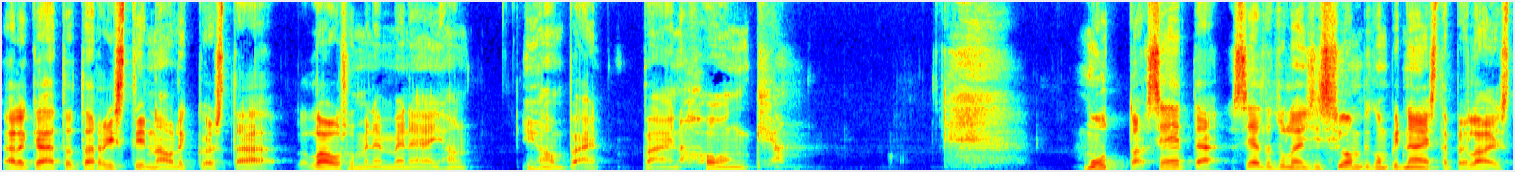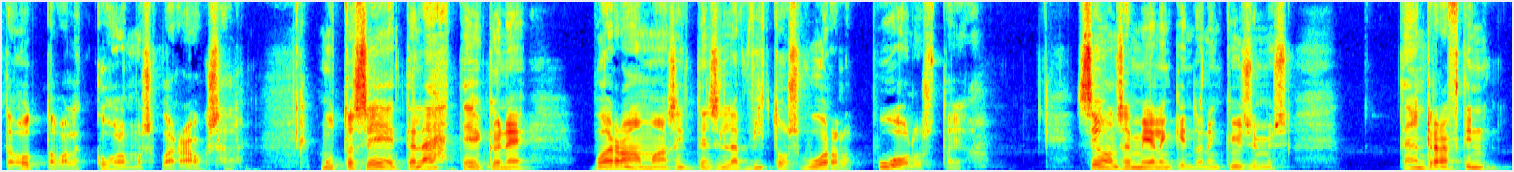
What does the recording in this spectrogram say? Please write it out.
älkää tota ristiinnaulikko, jos tämä lausuminen menee ihan, ihan päin, päin honkia. Mutta se, että sieltä tulee siis jompikumpi näistä pelaajista ottavalle kolmosvarauksella. Mutta se, että lähteekö ne varaamaan sitten sillä vitosvuorolla puolustajaa, se on se mielenkiintoinen kysymys. Tämän draftin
